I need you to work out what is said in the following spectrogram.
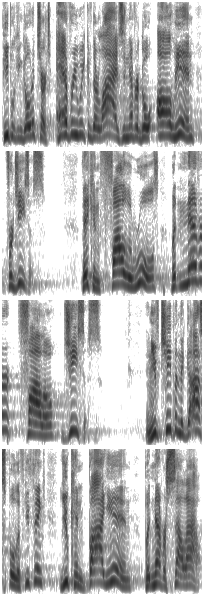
people can go to church every week of their lives and never go all in for Jesus. They can follow the rules, but never follow Jesus. And you've cheapened the gospel if you think you can buy in, but never sell out.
